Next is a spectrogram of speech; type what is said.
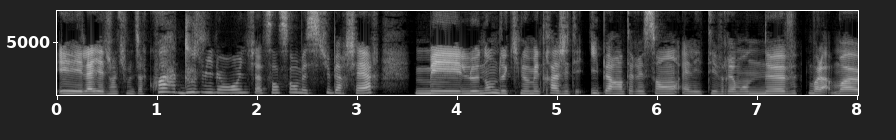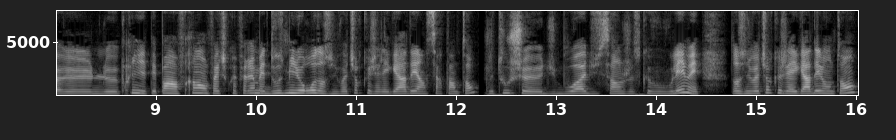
Et là, il y a des gens qui vont dire quoi 12 000 euros une Fiat 500 Mais c'est super cher. Mais le nombre de kilométrages était hyper intéressant. Elle était vraiment neuve. Voilà, moi, euh, le prix n'était pas un frein. En fait, je préférais mettre 12 000 euros dans une voiture que j'allais garder un certain temps. Je touche du bois, du singe, ce que vous voulez, mais dans une voiture que j'allais garder longtemps,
